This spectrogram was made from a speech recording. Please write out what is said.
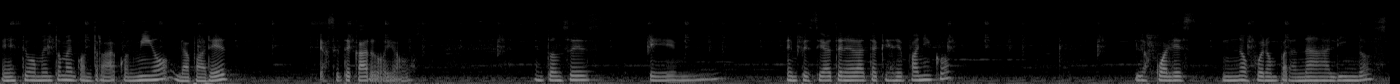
en este momento me encontraba conmigo, la pared, y hacete cargo, digamos. Entonces em, empecé a tener ataques de pánico, los cuales no fueron para nada lindos.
